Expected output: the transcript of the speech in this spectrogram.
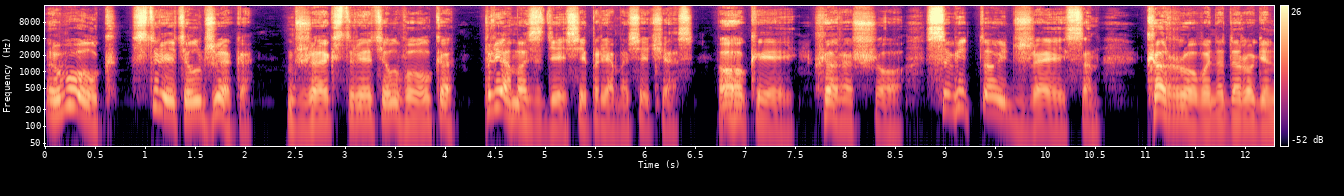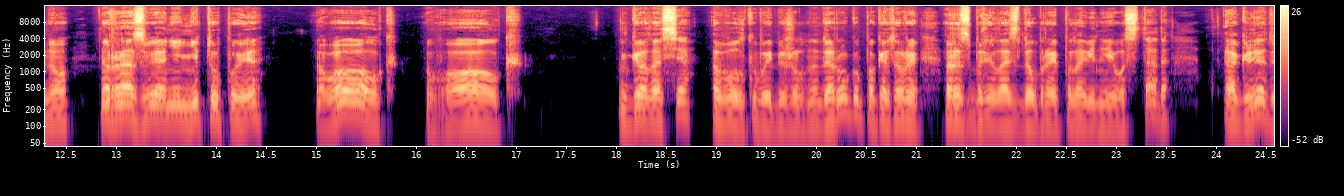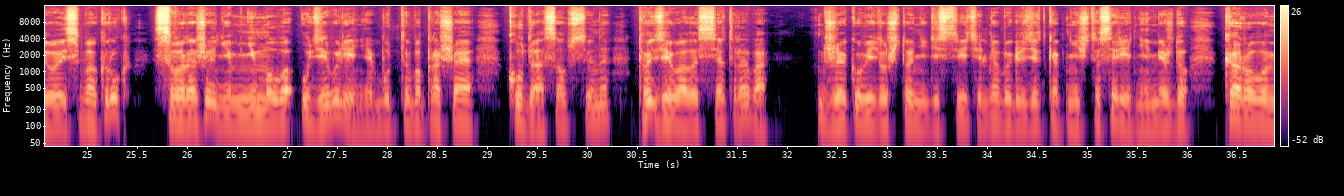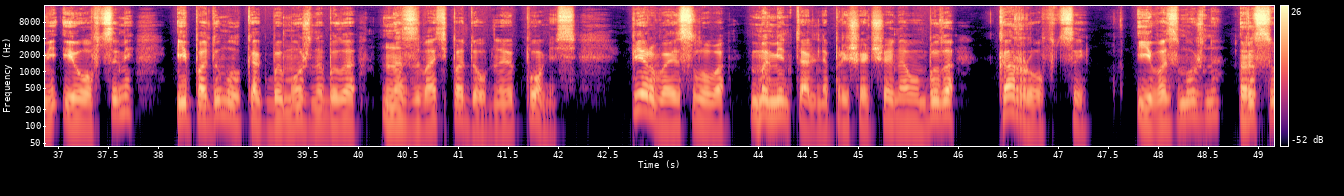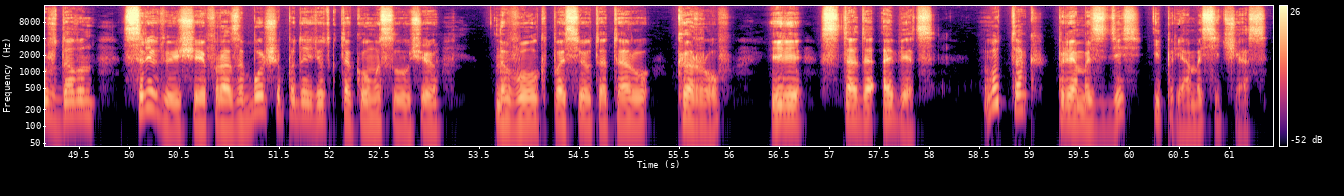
Волк встретил Джека. Джек встретил волка прямо здесь и прямо сейчас. Окей, хорошо. Святой Джейсон. Коровы на дороге, ну, разве они не тупые? Волк, волк. Голося, волк выбежал на дорогу, по которой разбрелась добрая половина его стада, оглядываясь вокруг с выражением немого удивления, будто вопрошая, куда, собственно, подевалась вся трава. Джек увидел, что они действительно выглядят как нечто среднее между коровами и овцами, и подумал, как бы можно было назвать подобную помесь. Первое слово, моментально пришедшее на ум, было «коровцы». И, возможно, рассуждал он, следующая фраза больше подойдет к такому случаю. «Волк пасет отару коров или стадо овец». Вот так, прямо здесь и прямо сейчас.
